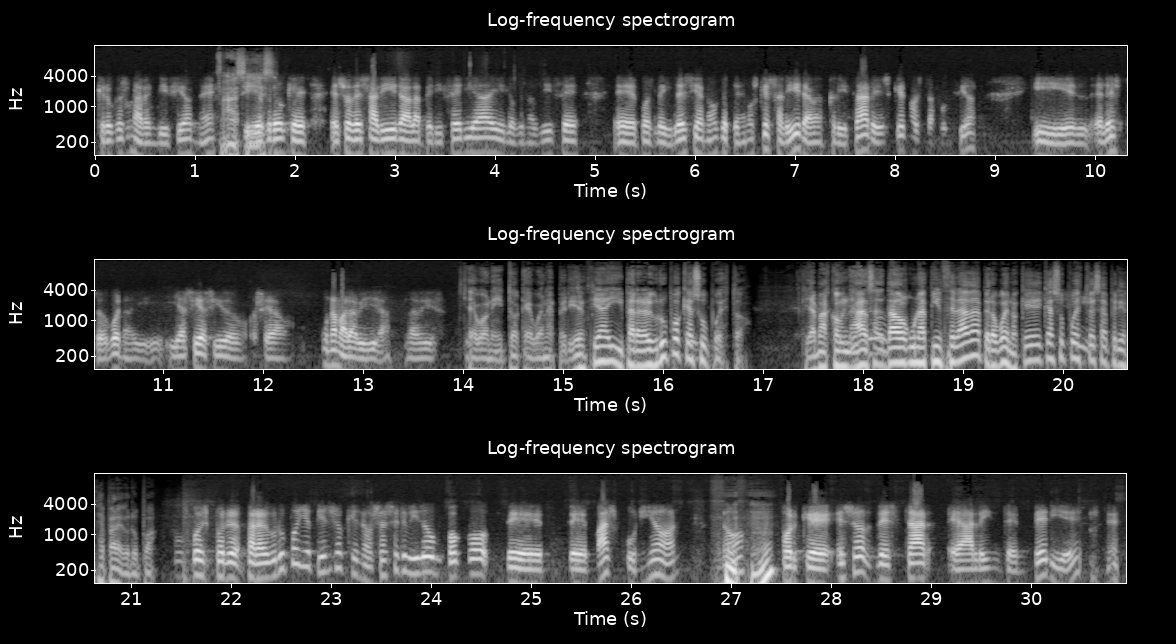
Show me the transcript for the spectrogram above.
creo que es una bendición ¿eh? Así yo creo que eso de salir a la periferia y lo que nos dice eh, pues la iglesia no que tenemos que salir a evangelizar es que es nuestra función. Y el, esto bueno y, así ha sido o sea una maravilla David. Qué bonito qué buena experiencia. Y para el grupo qué ha supuesto que ya pues has dado alguna pincelada, pero bueno, ¿qué, ha supuesto esa experiencia para el grupo? Pues para el grupo yo pienso que nos ha servido un poco de, de más unión, ¿no? Porque eso de estar a la intemperie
